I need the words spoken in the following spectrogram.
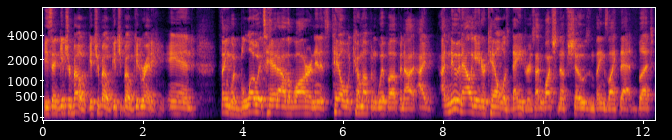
he said, get your bow, get your bow, get your bow, get ready. And thing would blow its head out of the water and then its tail would come up and whip up. And I, I, I knew an alligator tail was dangerous. I'd watched enough shows and things like that, but,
